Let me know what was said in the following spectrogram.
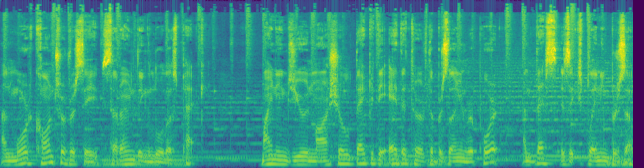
and more controversy surrounding Lula's pick. My name's Ewan Marshall, Deputy Editor of the Brazilian Report, and this is Explaining Brazil.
